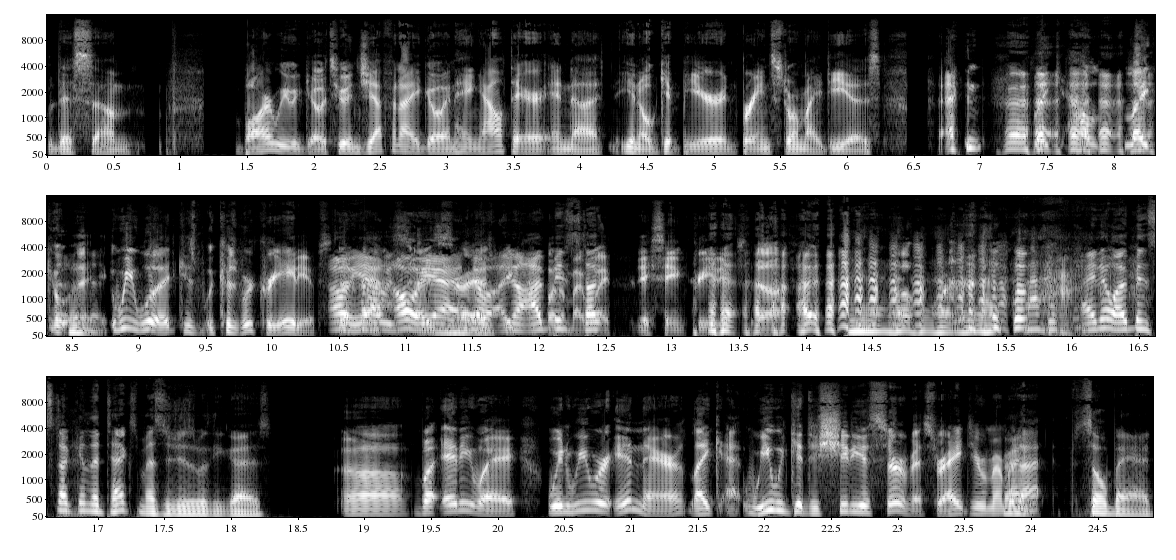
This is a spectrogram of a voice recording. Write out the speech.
this um, bar we would go to, and Jeff and I go and hang out there, and uh, you know get beer and brainstorm ideas. And like how like we would because because we're creatives. Oh, yeah. Was- Oh, I yeah. sorry, I No, was no, making I've been of my stuck- wife today saying creative stuff. I know. I've been stuck in the text messages with you guys. Uh, but anyway, when we were in there, like uh, we would get the shittiest service, right? Do you remember Right. that? so bad.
